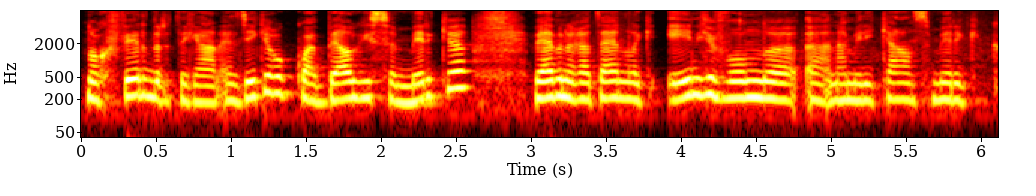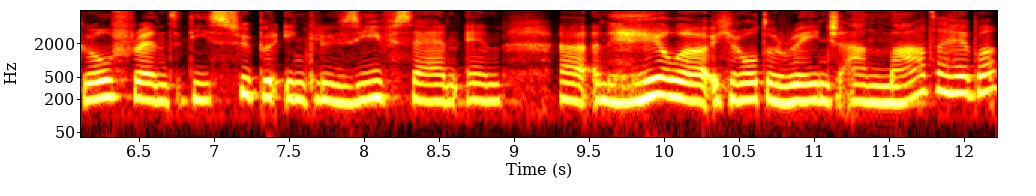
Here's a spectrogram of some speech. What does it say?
nog verder te gaan. En zeker ook qua Belgische merken. Wij hebben er uiteindelijk één gevonden, eh, een Amerikaans merk, Girlfriend, die super inclusief zijn en uh, een hele grote range aan maten hebben.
